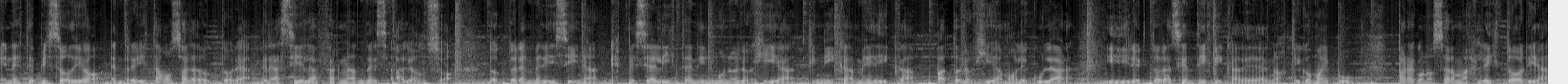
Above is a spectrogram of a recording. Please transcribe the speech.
En este episodio entrevistamos a la doctora Graciela Fernández Alonso, doctora en medicina, especialista en inmunología, clínica médica, patología molecular y directora científica de Diagnóstico Maipú, para conocer más la historia,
